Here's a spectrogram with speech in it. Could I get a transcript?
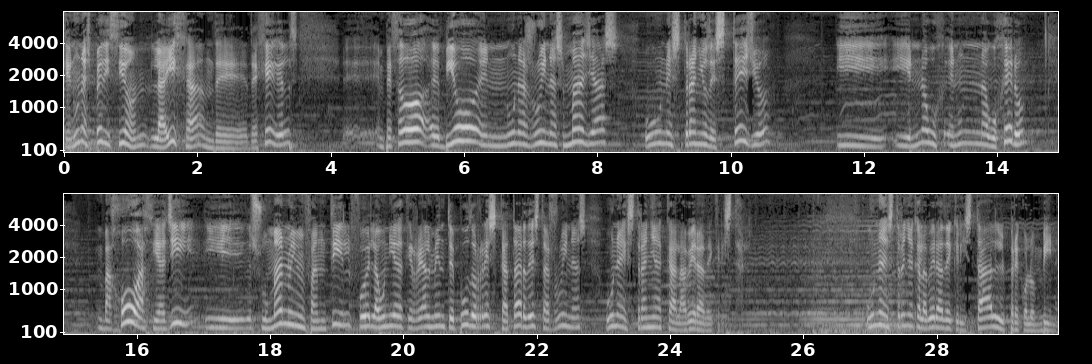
que en una expedición la hija de, de Hegel eh, empezó, eh, vio en unas ruinas mayas un extraño destello y, y en, un en un agujero bajó hacia allí y su mano infantil fue la única que realmente pudo rescatar de estas ruinas una extraña calavera de cristal. Una extraña calavera de cristal precolombina.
